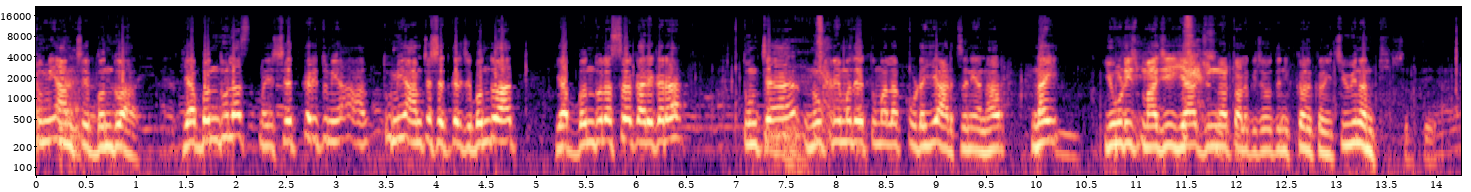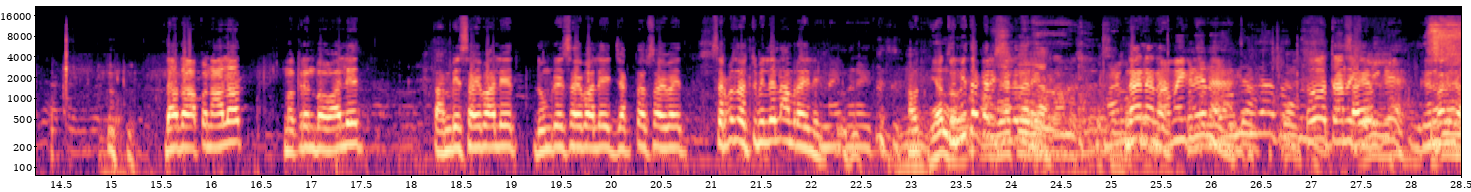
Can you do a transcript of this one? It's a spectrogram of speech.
तुम्ही आमचे बंधू आहात. या बंधूलाच म्हणजे शेतकरी तुम्ही तुम्ही आमच्या शेतकऱ्याचे बंधू आहात. या बंधूला सहकार्य करा. तुमच्या नोकरीमध्ये तुम्हाला कुठेही अडचण येणार नाही. एवढीच माझी या जुन्नर तालुक्याच्या वतीने कळकळीची विनंती. दादा आपण आलात. मकरंद भाऊ आलेत. तांबे साहेब आलेत डुमरे साहेब आले जगताप साहेब आहेत. सरपंच साहेब, तुम्ही लय लांब राहिले. अहो, तुम्ही तर आहे. नाही. नाही का?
